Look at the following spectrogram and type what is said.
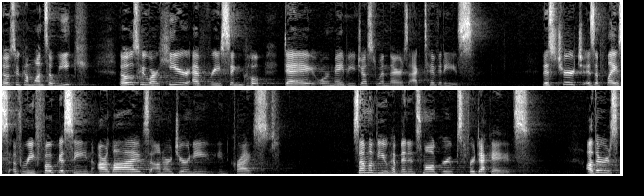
those who come once a week, those who are here every single day, or maybe just when there's activities. This church is a place of refocusing our lives on our journey in Christ. Some of you have been in small groups for decades. Others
